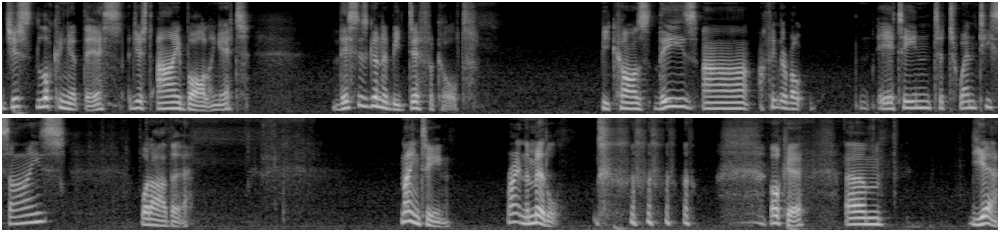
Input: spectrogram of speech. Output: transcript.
just looking at this, just eyeballing it, this is going to be difficult because these are I think they're about 18 to 20 size. What are they? 19. Right in the middle. okay. Um, yeah,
